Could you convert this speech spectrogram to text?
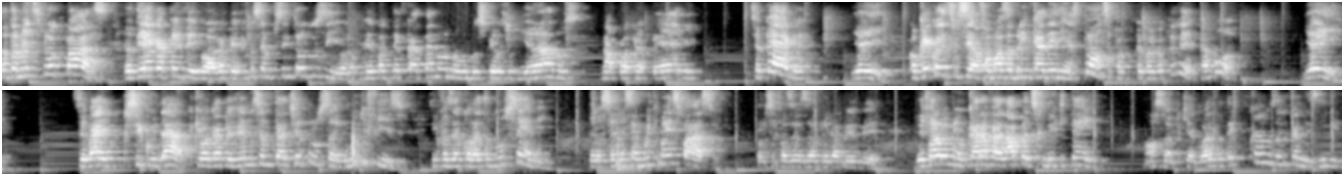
totalmente despreocupadas. Eu tenho HPV, igual HPV você não precisa introduzir. O HPV pode ter ficado até no, no, nos pelos pubianos, na própria pele. Você pega. E aí? Qualquer coisa, se a famosa brincadeirinha, pronto, você pegou o HPV, acabou. E aí? Você vai se cuidar? Porque o HPV não, você não tá pelo sangue, muito difícil. Tem que fazer a coleta do sêmen. Pelo sêmen isso é muito mais fácil pra você fazer o exame de HPV. Ele fala pra mim, o cara vai lá pra descobrir que tem. Nossa, porque agora eu vou ter que ficar usando camisinha.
